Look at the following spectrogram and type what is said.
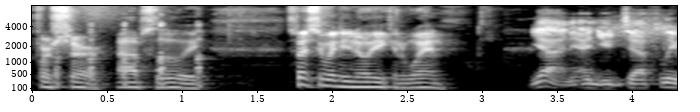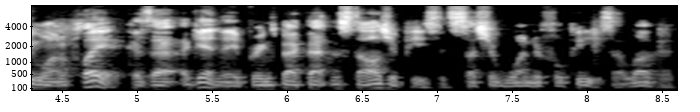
for sure. Absolutely. Especially when you know you can win. Yeah, and, and you definitely want to play it because that again, it brings back that nostalgia piece. It's such a wonderful piece. I love it.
